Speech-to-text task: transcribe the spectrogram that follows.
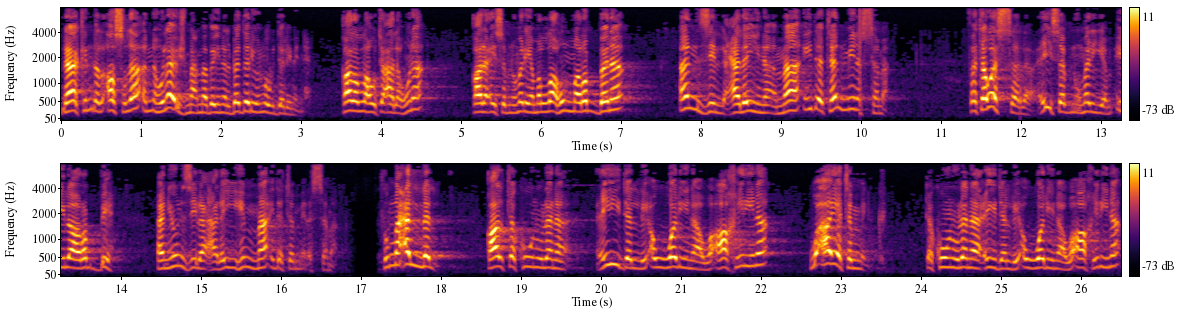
لكن الأصل أنه لا يجمع ما بين البدل والمبدل منه. قال الله تعالى هنا قال عيسى ابن مريم اللهم ربنا أنزل علينا مائدة من السماء. فتوسل عيسى ابن مريم إلى ربه أن ينزل عليهم مائدة من السماء. ثم علل قال تكون لنا عيدا لأولنا وآخرنا وآية منك. تكون لنا عيدا لأولنا وآخرنا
